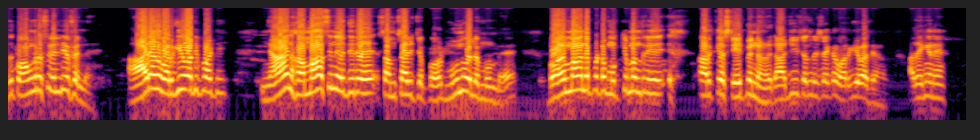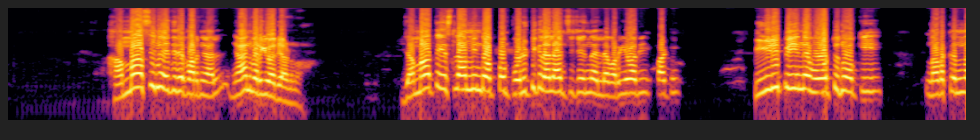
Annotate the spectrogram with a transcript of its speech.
അത് കോൺഗ്രസ് എൽ ഡി എഫ് അല്ലേ? ആരാണ് വർഗീയവാദി പാർട്ടി? ഞാൻ ഹമാസിനെതിരെ സംസാരിച്ചപ്പോൾ മൂന്ന് കൊല്ലം മുമ്പേ ബഹുമാനപ്പെട്ട മുഖ്യമന്ത്രി ഇറക്കിയ സ്റ്റേറ്റ്മെന്റ് ആണ്. രാജീവ് ചന്ദ്രശേഖർ വർഗീയവാദിയാണ്. അതെങ്ങനെ? ഹമാസിനെതിരെ പറഞ്ഞാൽ ഞാൻ വർഗീയവാദിയാണെന്നോ? ജമാഅത്തെ ഇസ്ലാമിന്റെ ഒപ്പം പൊളിറ്റിക്കൽ അലയൻസ് ചെയ്യുന്നതല്ലേ വർഗീയവാദി പാർട്ടി? പി ഡി പിന്നെ വോട്ട് നോക്കി നടക്കുന്ന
